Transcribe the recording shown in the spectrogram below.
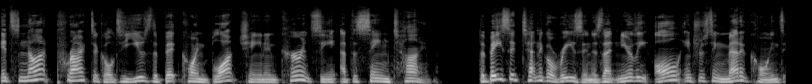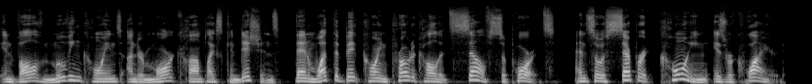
it's not practical to use the Bitcoin blockchain and currency at the same time. The basic technical reason is that nearly all interesting metacoins involve moving coins under more complex conditions than what the Bitcoin protocol itself supports, and so a separate coin is required.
